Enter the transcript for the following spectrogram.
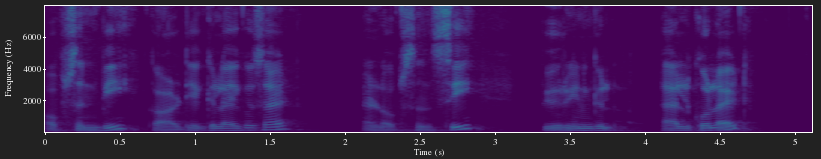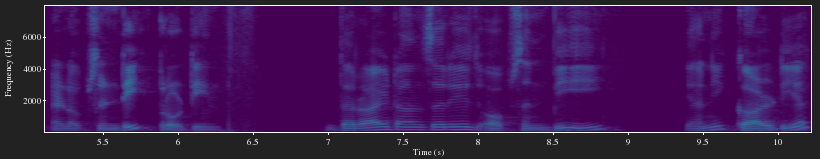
option B, cardiac glycoside, and option C, purine alkaloid, and option D, protein. The right answer is option B, yani cardiac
